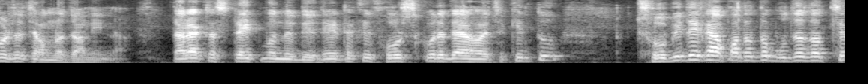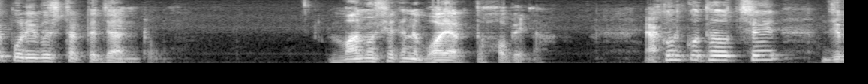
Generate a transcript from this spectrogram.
ঘটেছে আমরা জানি না। তারা একটা স্টেটমেন্ট দিয়েছে এটাকে ফোর্স করে দেওয়া হয়েছে, কিন্তু ছবি দেখে আপাতত বোঝা যাচ্ছে পরিবেশটা একটা জ্যান্ত মানুষ এখানে ভয়ার্থ হবে না। এখন কথা হচ্ছে যে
